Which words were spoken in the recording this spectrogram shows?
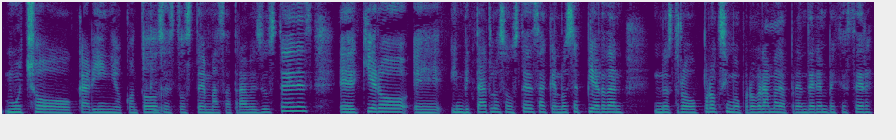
mucho cariño con todos estos temas a través de ustedes. Eh, quiero eh, invitarlos a ustedes a que no se pierdan nuestro próximo programa de Aprender a Envejecer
